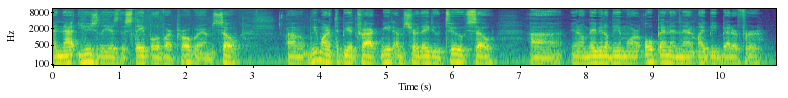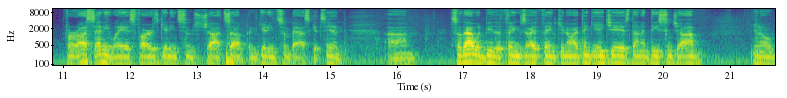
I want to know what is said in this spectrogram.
and that usually is the staple of our program. So um, we want it to be a track meet. I'm sure they do too. So uh, you know, maybe it'll be more open, and that might be better for for us anyway, as far as getting some shots up and getting some baskets in. Um, so that would be the things I think. You know, I think AJ has done a decent job. You know,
